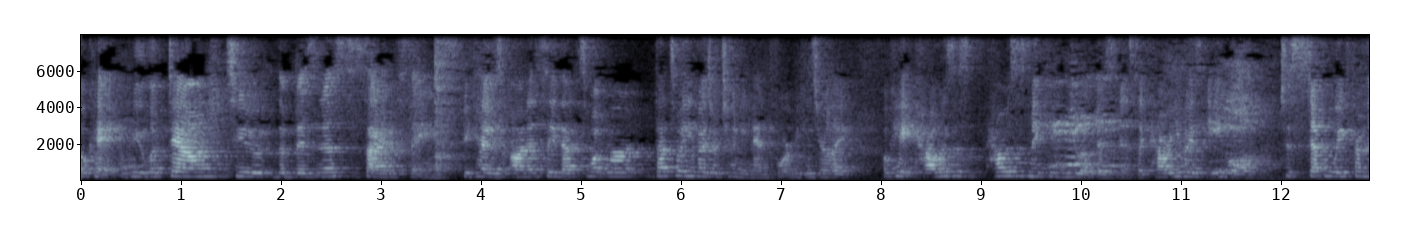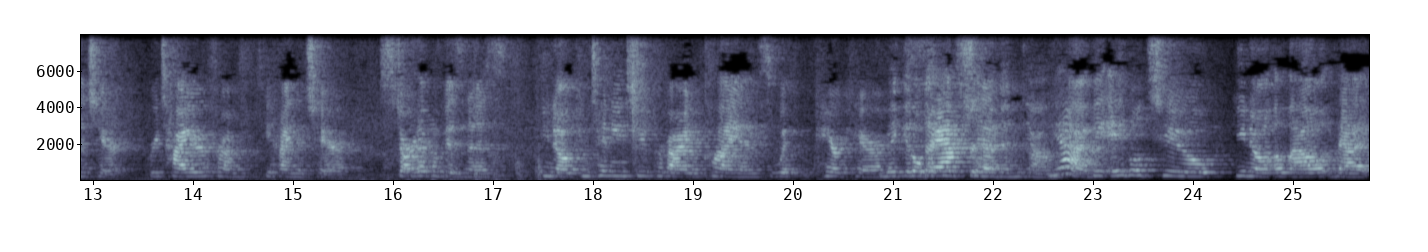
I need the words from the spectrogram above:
okay, we look down to the business side of things, because honestly, that's what we're, that's what you guys are tuning in for, because you're like, okay, how is this, how is this making you a business? Like, how are you guys able to step away from the chair, retire from behind the chair, start up a business, you know, continue to provide clients with hair care, Make a go second back to- income. yeah, be able to, you know, allow that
